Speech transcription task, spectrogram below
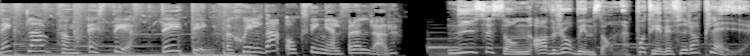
nextlove.se. Dating för skilda och singelföräldrar. Ny säsong av Robinson på TV4 Play.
